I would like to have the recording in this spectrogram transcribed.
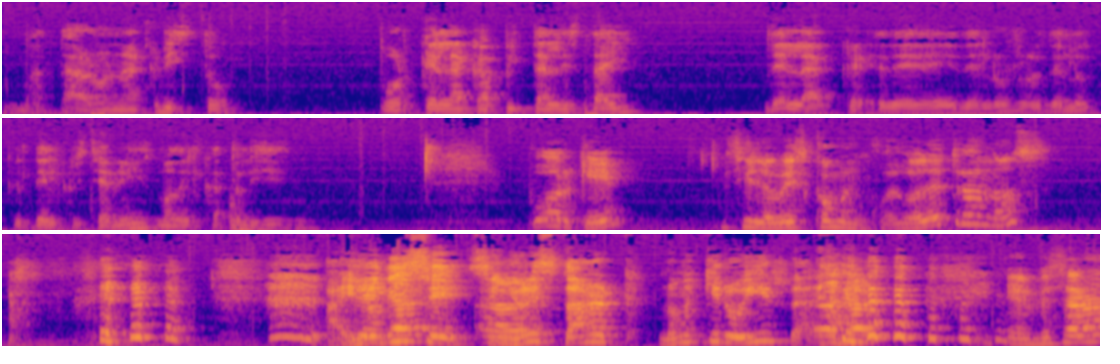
mataron a Cristo, ¿por qué la capital está ahí? De la, de, de los- de los- del cristianismo, del catolicismo. Porque, si lo ves como en Juego de Tronos, Ahí lo dice, señor. Stark, no me quiero ir. empezaron,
